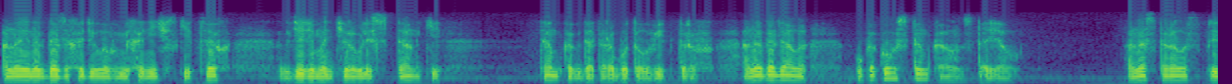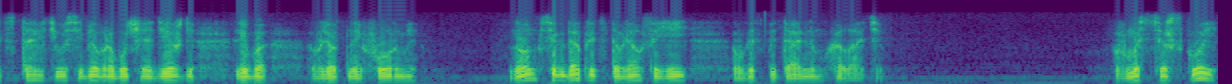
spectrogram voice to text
Она иногда заходила в механический цех, где ремонтировались танки. Там когда-то работал Викторов. Она гадала, у какого станка он стоял. Она старалась представить его себе в рабочей одежде, либо в летной форме, но он всегда представлялся ей в госпитальном халате. В мастерской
